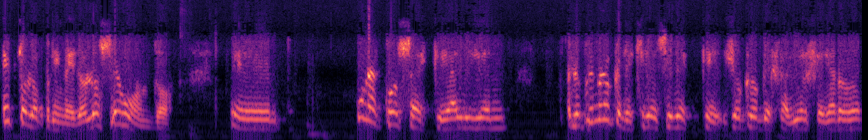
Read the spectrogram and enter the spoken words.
esto es lo primero. Lo segundo, eh, una cosa es que alguien... Lo primero que les quiero decir es que yo creo que Javier Gerardo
